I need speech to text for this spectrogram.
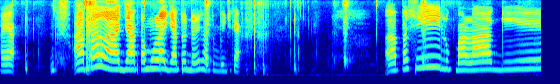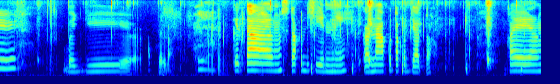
Kayak apalah jatuh mulai jatuh dari satu biji kayak apa sih? Lupa lagi. Bajir kita stuck di sini karena aku takut jatuh. Kayak yang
